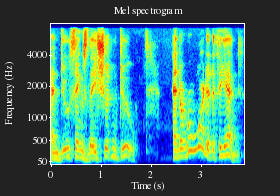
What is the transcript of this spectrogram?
and do things they shouldn't do, and are rewarded at the end,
